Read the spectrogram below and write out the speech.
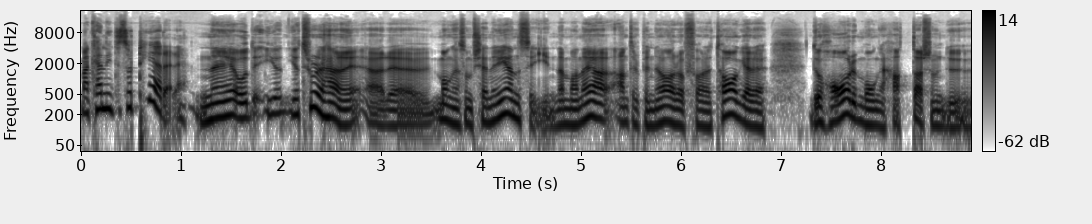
Man kan inte sortera det. Nej, och det, jag, jag, tror det här är, är många som känner igen sig i. När man är entreprenör och företagare, då har du många hattar som du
